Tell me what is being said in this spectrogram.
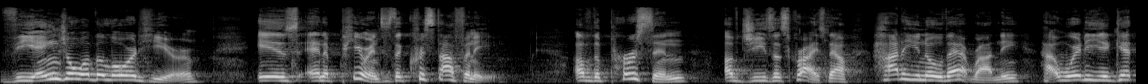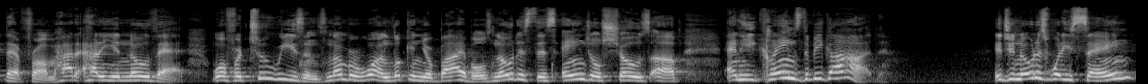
The angel of the Lord here is an appearance, it's a Christophany of the person of Jesus Christ. Now, how do you know that, Rodney? How, where do you get that from? How how do you know that? Well, for two reasons. Number one, look in your Bibles. Notice this angel shows up and he claims to be God. Did you notice what he's saying?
